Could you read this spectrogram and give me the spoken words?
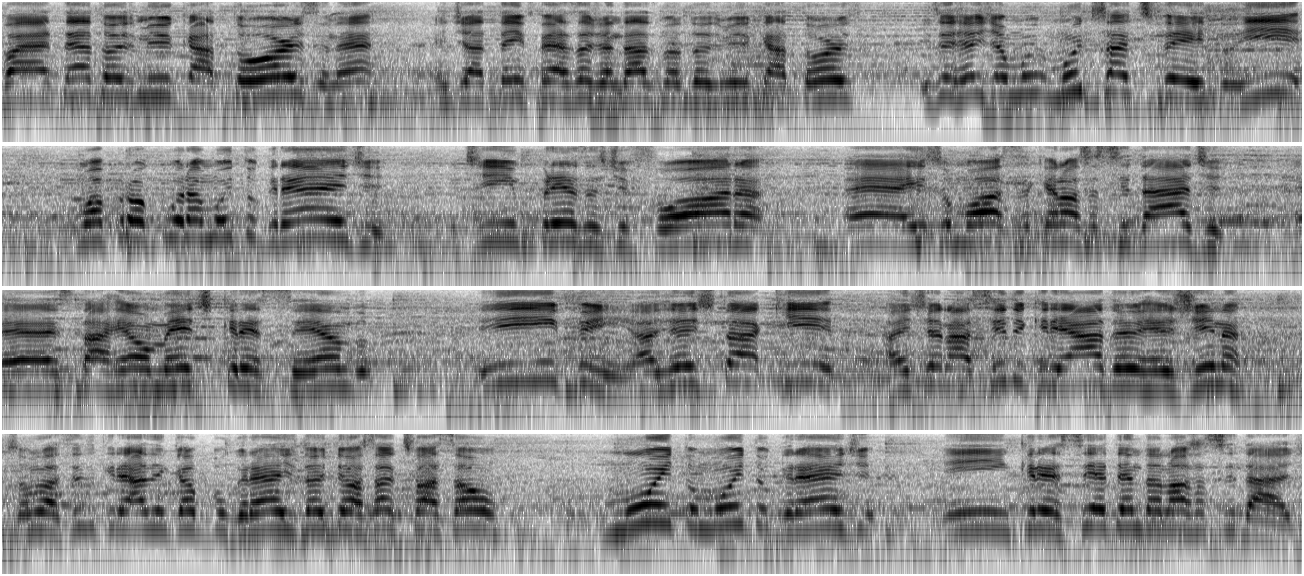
vai até 2014, né? A gente já tem festas agendadas para 2014. Isso a gente é muito satisfeito e uma procura muito grande de empresas de fora. É, isso mostra que a nossa cidade é, está realmente crescendo. E, enfim, a gente está aqui, a gente é nascido e criado, eu e Regina, somos nascidos e criados em Campo Grande, então a gente tem uma satisfação muito, muito grande em crescer dentro da nossa cidade.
